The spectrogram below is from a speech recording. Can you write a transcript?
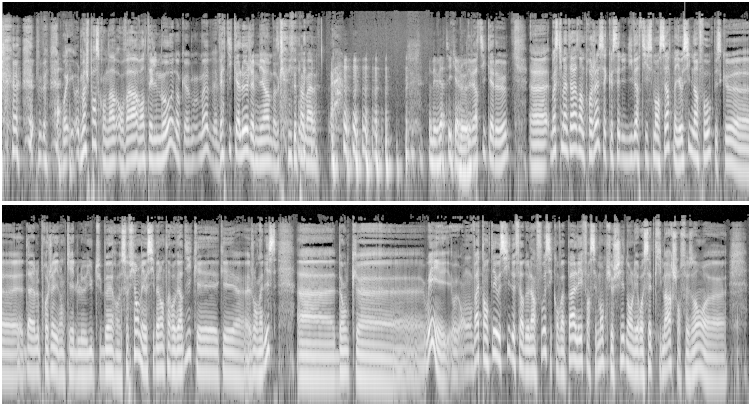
bon, moi je pense qu'on a, on va inventer le mot. Donc euh, moi verticaleux j'aime bien parce que C'est pas mal. Des verticaleux. Des verticaleux. Euh, moi, ce qui m'intéresse dans le projet, c'est que c'est du divertissement, certes, mais il y a aussi de l'info, puisque euh, derrière le projet, donc il y a le youtubeur euh, Sofian, mais aussi Valentin Roverdi, qui est, qui est euh, journaliste. Euh, donc, euh, oui, on va tenter aussi de faire de l'info, c'est qu'on va pas aller forcément piocher dans les recettes qui marchent en faisant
